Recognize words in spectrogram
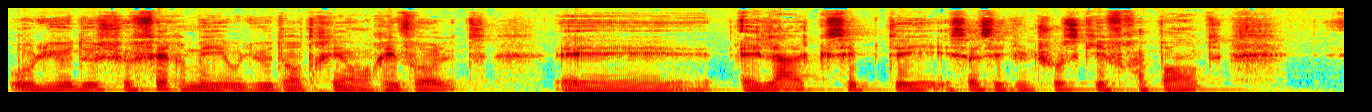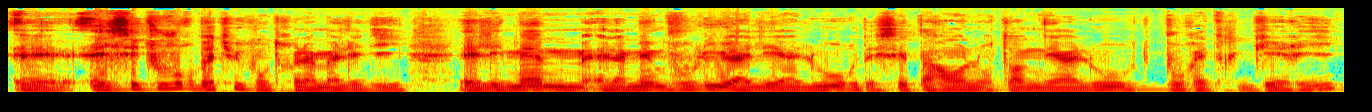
au lieu de se fermer, au lieu d'entrer en révolte, et, elle a accepté, et ça c'est une chose qui est frappante, elle s'est toujours battue contre la maladie. Elle est même, elle a même voulu aller à Lourdes et ses parents l'ont emmenée à Lourdes pour être guérie.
